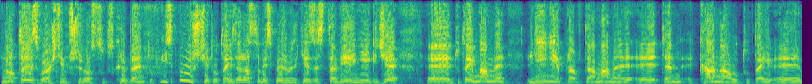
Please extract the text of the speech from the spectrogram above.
no to jest właśnie przyrost subskrybentów. I spójrzcie tutaj, zaraz sobie spojrzymy takie zestawienie, gdzie e, tutaj mamy linię, prawda, mamy e, ten kanał tutaj e,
